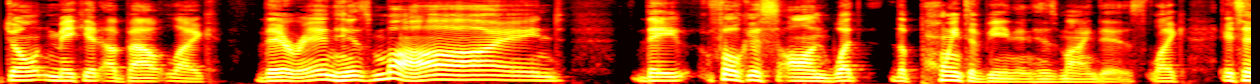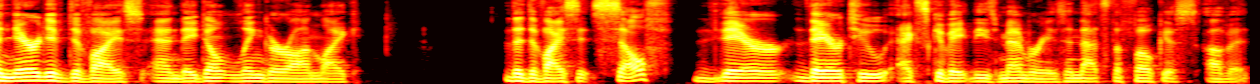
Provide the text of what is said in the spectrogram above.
don't make it about like they're in his mind. They focus on what the point of being in his mind is. Like it's a narrative device and they don't linger on like the device itself. they're there to excavate these memories, and that's the focus of it.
